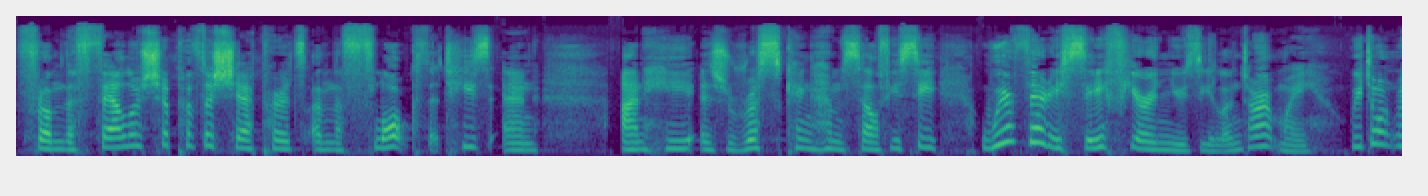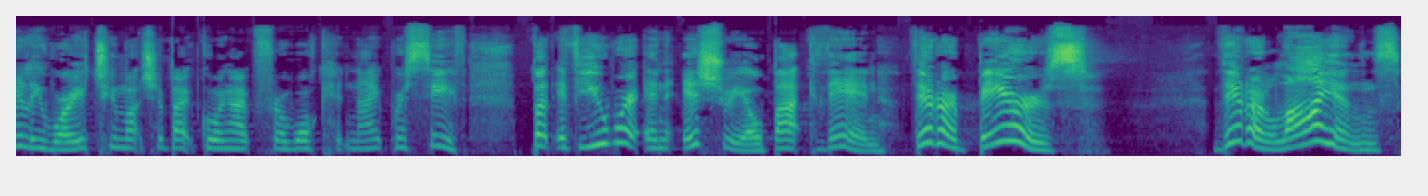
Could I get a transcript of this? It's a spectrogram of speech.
from the fellowship of the shepherds and the flock that he's in, and he is risking himself. You see, we're very safe here in New Zealand, aren't we? We don't really worry too much about going out for a walk at night. We're safe. But if you were in Israel back then, there are bears, there are lions.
